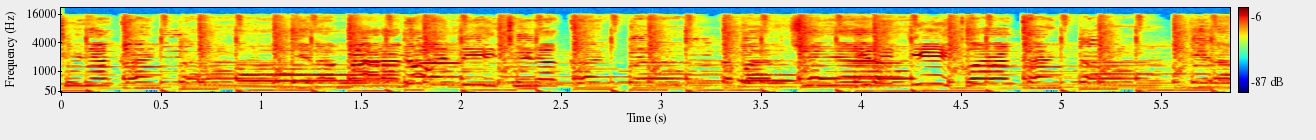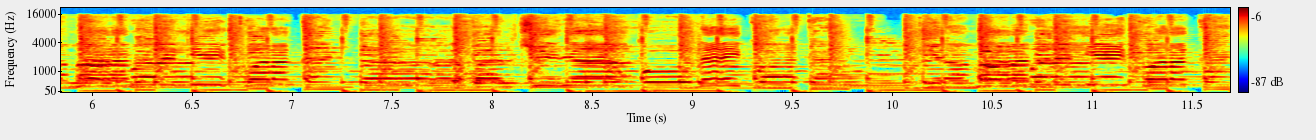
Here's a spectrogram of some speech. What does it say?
chunya kanta Gira mara nole di chunya kanta Tabal chunya. Gira di kwara kanta Gira mara nole di kwara kanta Tabal chunya. Po nai kanta Gira mara nole di kwara kanta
